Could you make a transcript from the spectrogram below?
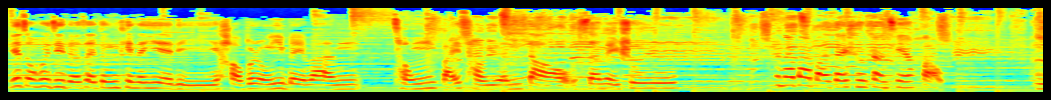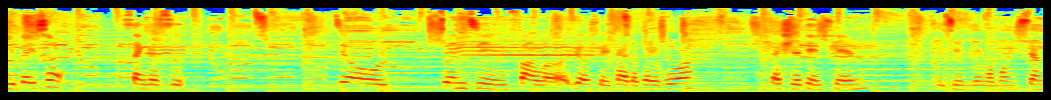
也总会记得在冬天的夜里，好不容易背完《从百草园到三味书屋》，看他爸爸在书上签好“已背诵”三个字，就钻进放了热水袋的被窝，在十点前。就进入了梦乡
